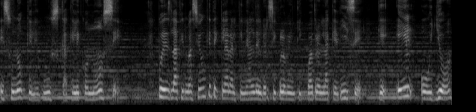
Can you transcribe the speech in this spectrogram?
es uno que le busca, que le conoce, pues la afirmación que declara al final del versículo 24 en la que dice que Él oyó,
